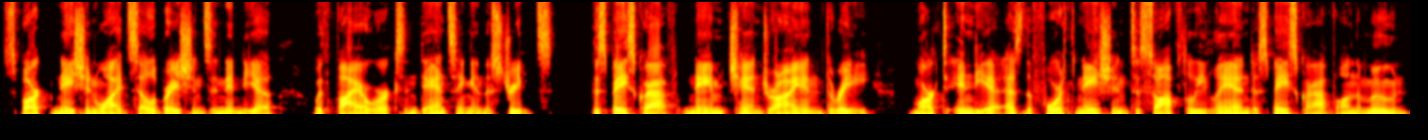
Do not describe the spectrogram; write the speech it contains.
sparked nationwide celebrations in India with fireworks and dancing in the streets. The spacecraft, named Chandrayaan 3, marked India as the fourth nation to softly land a spacecraft on the moon,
